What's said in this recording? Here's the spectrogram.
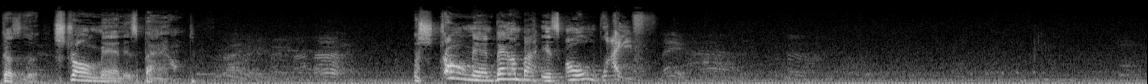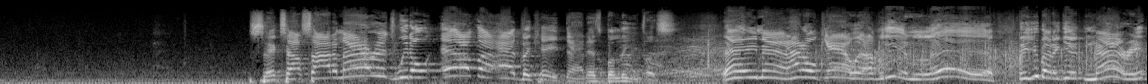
Because the strong man is bound a strong man bound by his own wife. Sex outside of marriage, we don't ever advocate that as believers. Amen. I don't care. What I'm in love. Then you better get married.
